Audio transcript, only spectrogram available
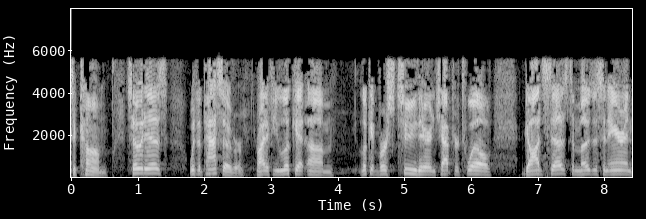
to come. So it is with the Passover, right? If you look at, um, look at verse 2 there in chapter 12. God says to Moses and Aaron,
